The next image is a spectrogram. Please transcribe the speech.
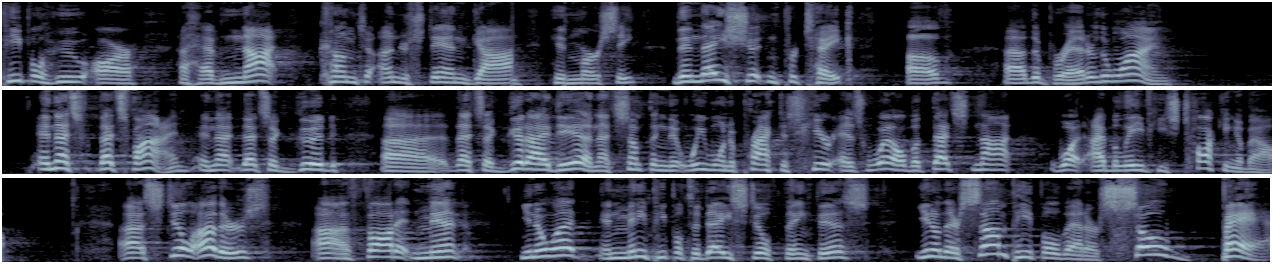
people who are, have not come to understand God, His mercy, then they shouldn't partake of uh, the bread or the wine. And that's, that's fine, and that, that's, a good, uh, that's a good idea, and that's something that we want to practice here as well, but that's not what I believe he's talking about. Uh, still, others uh, thought it meant, you know what? And many people today still think this. You know, there's some people that are so bad,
